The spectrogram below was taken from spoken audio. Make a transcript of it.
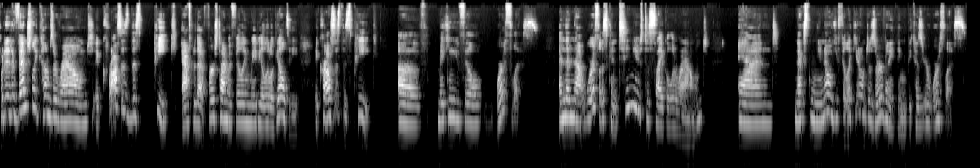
but it eventually comes around, it crosses this peak after that first time of feeling maybe a little guilty, it crosses this peak of making you feel worthless. And then that worthless continues to cycle around. And next thing you know, you feel like you don't deserve anything because you're worthless.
